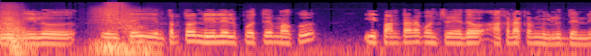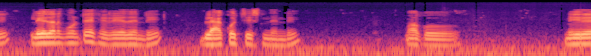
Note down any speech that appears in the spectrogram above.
ఈ నీళ్ళు వెళ్తే ఇంతటితో నీళ్ళు వెళ్ళిపోతే మాకు ఈ పంట కొంచెం ఏదో అక్కడక్కడ మిగులుద్దండి. లేదనుకుంటే ఇక్కడ లేదండి. బ్లాక్ వచ్చేసిందండి. మాకు మీరే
